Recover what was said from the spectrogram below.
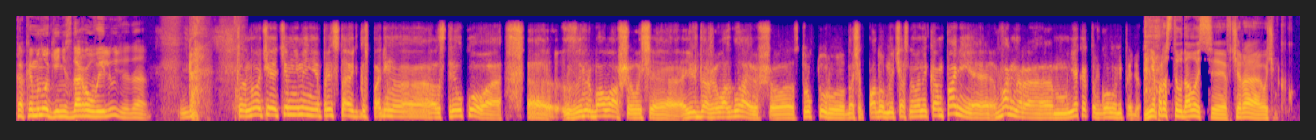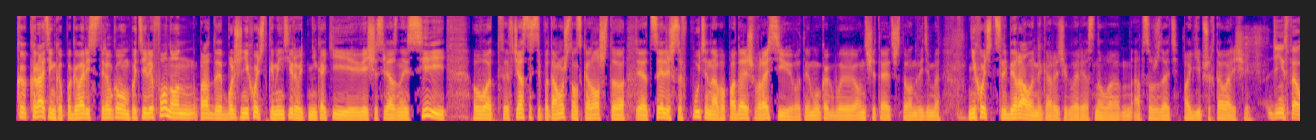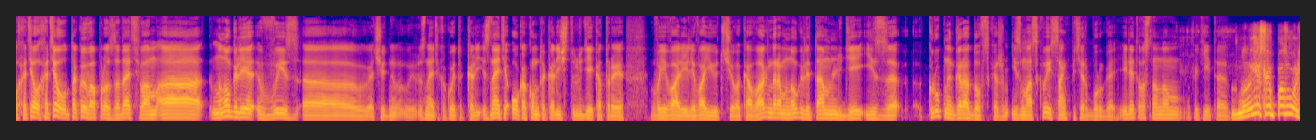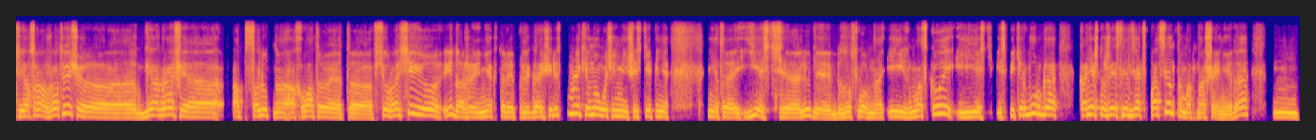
Как и многие нездоровые люди, да. Но, тем не менее, представить господина Стрелкова, э, завербовавшегося или даже возглавившего структуру значит, подобной частной военной компании, Вагнера мне как-то в голову не придет. Мне просто удалось э, вчера очень кратенько поговорить с Стрелковым по телефону. Он, правда, больше не хочет комментировать никакие вещи, связанные с Сирией. Вот, в частности, потому что он сказал, что э, целишься в Путина, а попадаешь в Россию. Вот ему как бы он считает, что он, видимо, не хочет с либералами, короче говоря, снова обсуждать погибших товарищей. Денис Павел, хотел, хотел такой вопрос задать вам. А много ли вы, а, очевидно, знаете, какое-то, знаете о каком-то количестве людей, которые воевали или воюют в ЧВК Вагнера? Много ли там людей из крупных городов, скажем, из Москвы, из Санкт-Петербурга? Или это в основном какие-то... Ну, если позвольте, я сразу же отвечу. География абсолютно охватывает э, всю Россию и даже некоторые прилегающие республики, но в очень меньшей степени. Нет, есть люди, безусловно, безусловно, и из Москвы, и есть из Петербурга. Конечно же, если взять в процентном отношении, да,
